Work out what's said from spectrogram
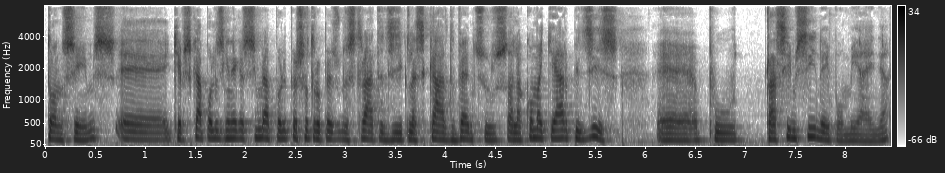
των Sims ε, και φυσικά πολλές γυναίκες σήμερα πολύ περισσότερο παίζουν strategy, κλασικά adventures αλλά ακόμα και RPGs ε, που τα Sims είναι υπό μία έννοια.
